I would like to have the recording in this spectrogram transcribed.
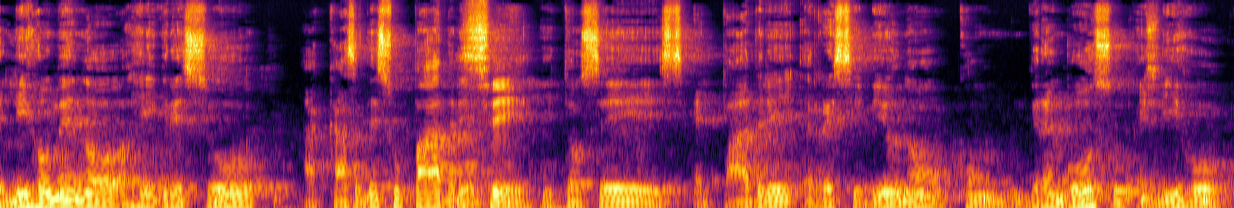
hijo menor regressou à casa de seu padre. Sim. Então, o padre recebeu não, com gran gozo. O hijo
